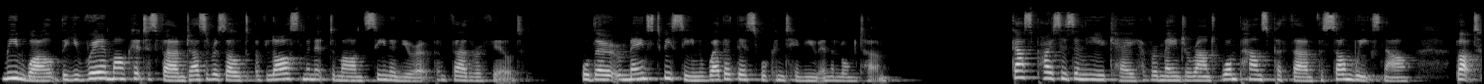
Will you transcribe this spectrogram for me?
Meanwhile, the urea market has firmed as a result of last minute demand seen in Europe and further afield, although it remains to be seen whether this will continue in the long term. Gas prices in the UK have remained around £1 per therm for some weeks now, but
